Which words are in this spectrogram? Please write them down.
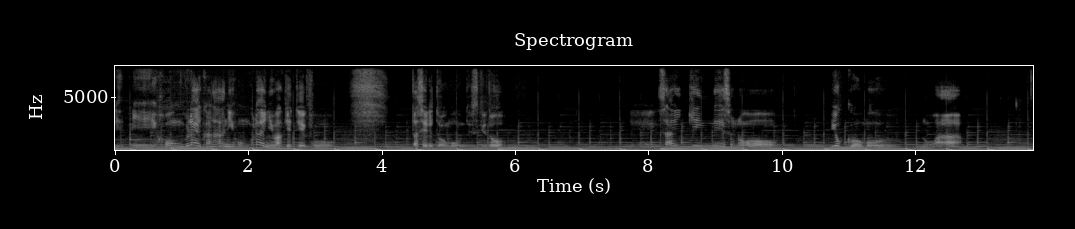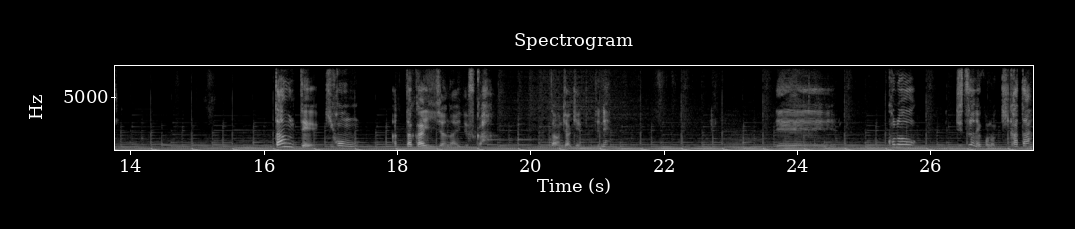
2本ぐらいかな？2本ぐらいに分けてこう出せると思うんですけど、えー、最近ねそのよく思うのはダウンって基本あったかいじゃないですか。ダウンジャケットってね。でこの実はねこの着方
